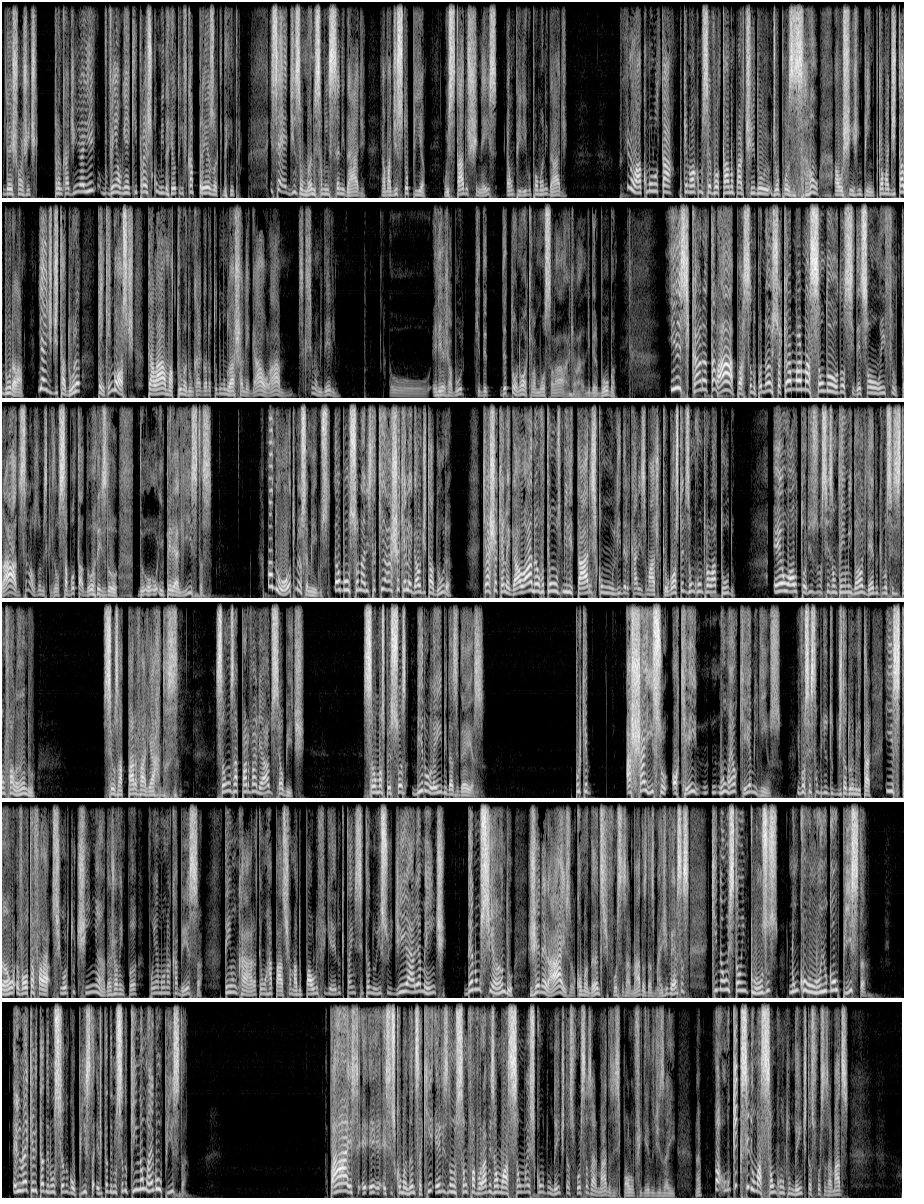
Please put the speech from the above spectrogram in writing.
deixam a gente trancadinho, e aí vem alguém aqui e traz comida. Eu tenho que ficar preso aqui dentro. Isso é desumano, isso é uma insanidade. É uma distopia. O Estado chinês é um perigo para a humanidade. E não há como lutar, porque não há como você votar no partido de oposição ao Xi Jinping, porque é uma ditadura lá. E aí de ditadura tem quem goste. Tá lá uma turma de um cara que agora todo mundo acha legal lá, esqueci o nome dele. O Elias Jabur, que de- detonou aquela moça lá, aquela liberboba. E esse cara tá lá, passando por. Não, isso aqui é uma armação do, do Ocidente, são infiltrados, sei lá os nomes que eles são, sabotadores do, do imperialistas. Mas do outro, meus amigos, é o bolsonarista que acha que é legal ditadura. Que acha que é legal, ah não, vou ter uns militares com um líder carismático que eu gosto, eles vão controlar tudo. Eu autorizo, vocês não têm a menor ideia do que vocês estão falando. Seus aparvalhados. São uns aparvalhados, Selbit. São umas pessoas biruleibe das ideias. Porque achar isso ok, não é ok, amiguinhos. E vocês estão pedindo ditadura militar. E estão, eu volto a falar, senhor Tutinha, da Jovem Pan, põe a mão na cabeça. Tem um cara, tem um rapaz chamado Paulo Figueiredo que está incitando isso diariamente. Denunciando generais comandantes de forças armadas das mais diversas que não estão inclusos num conluio golpista. Ele não é que ele está denunciando golpista, ele está denunciando quem não é golpista. Ah, esse- esses comandantes aqui, eles não são favoráveis a uma ação mais contundente das Forças Armadas, esse Paulo Figueiredo diz aí. Né? O que, que seria uma ação contundente das Forças Armadas?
